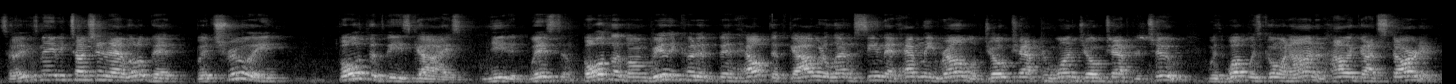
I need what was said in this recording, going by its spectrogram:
So he's maybe touching on that a little bit, but truly, both of these guys needed wisdom. Both of them really could have been helped if God would have let them see in that heavenly realm of Job chapter 1, Job chapter 2, with what was going on and how it got started,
